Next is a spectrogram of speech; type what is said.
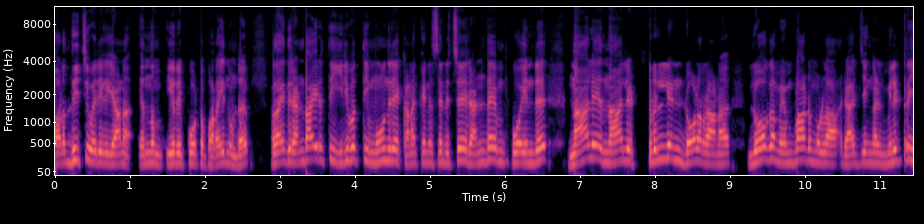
വർദ്ധിച്ചു വരികയാണ് എന്നും ഈ റിപ്പോർട്ട് പറയുന്നുണ്ട്. അതായത് രണ്ടായിരത്തി ഇരുപത്തി മൂന്നിലെ കണക്കനുസരിച്ച് രണ്ട് പോയിന്റ് നാല് നാല് ട്രില്യൺ ഡോളറാണ് ലോകമെമ്പാടുമുള്ള രാജ്യങ്ങൾ മിലിറ്ററി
